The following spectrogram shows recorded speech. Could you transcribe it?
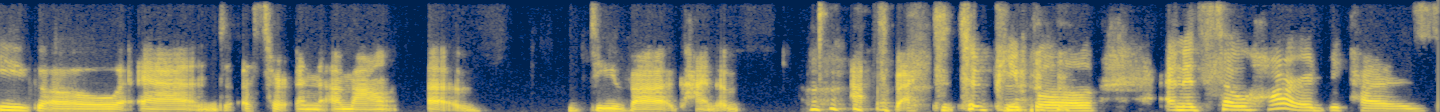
ego and a certain amount of diva kind of aspect to people. And it's so hard because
